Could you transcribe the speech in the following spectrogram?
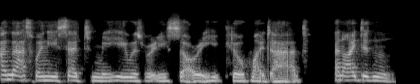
And that's when he said to me he was really sorry he killed my dad. And I didn't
